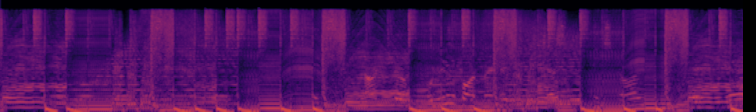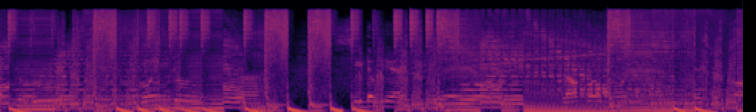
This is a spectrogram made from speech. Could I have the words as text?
phone. It's not fully formatted, it's just installed. To do go into uh, CWM, ClockworkMod, this blah.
